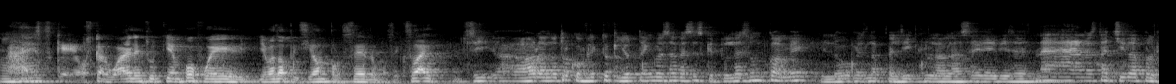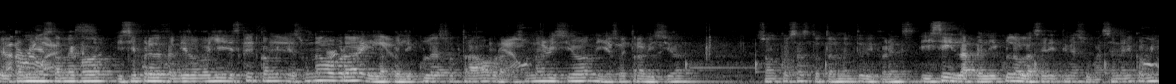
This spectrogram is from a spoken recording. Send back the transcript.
Ah, es que Oscar Wilde en su tiempo fue llevado a prisión por ser homosexual. Sí, ahora el otro conflicto que yo tengo es a veces que tú lees un cómic y luego ves la película o la serie y dices, nah, no está chida porque el cómic está mejor. Y siempre he defendido, oye, es que el cómic es una obra y la película es otra obra, es una visión y es otra visión. Son cosas totalmente diferentes. Y sí, la película o la serie tiene su base en el cómic,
